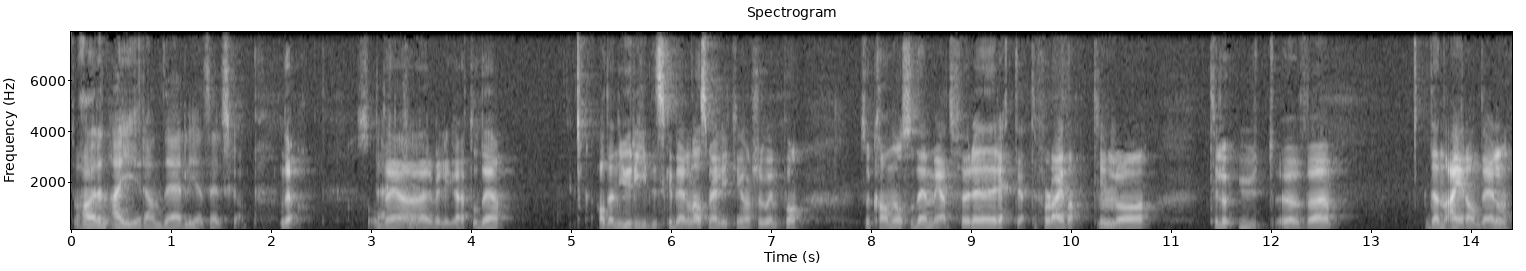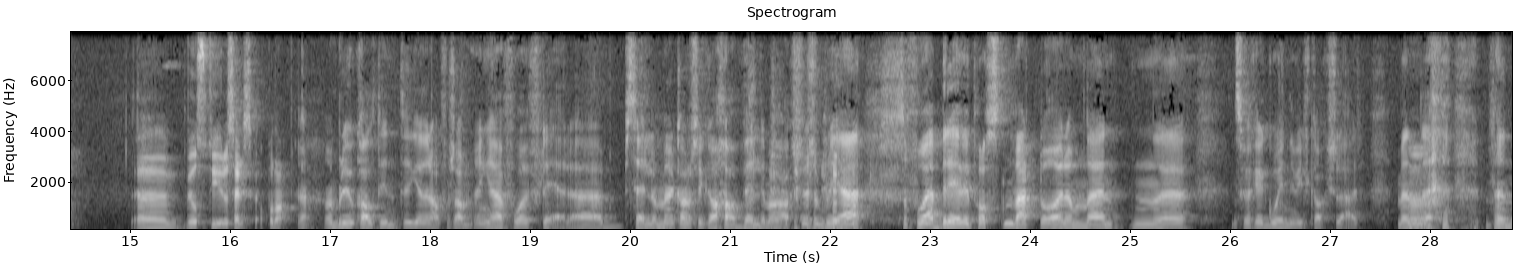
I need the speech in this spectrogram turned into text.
du har en eierandel i et selskap. Ja. Så Det er det ikke- er veldig greit. Og det, av den juridiske delen, da, som jeg liker kanskje å gå inn på, så kan jo også det medføre rettigheter for deg da, til, Mm. å, til å utøve den eierandelen eh, ved å styre selskapet. Da. Ja, Man blir jo kalt inn til generalforsamling. Jeg får flere Selv om jeg kanskje ikke har veldig mange aksjer, så, blir jeg, så får jeg brev i posten hvert år om det er enten Jeg skal ikke gå inn i hvilke aksjer det er, men, men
